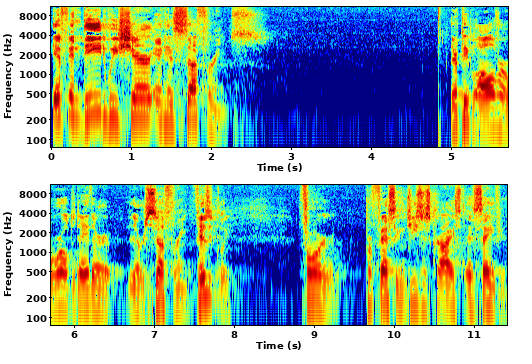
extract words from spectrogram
If indeed we share in his sufferings. There are people all over our world today that are, that are suffering physically for professing Jesus Christ as Savior.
